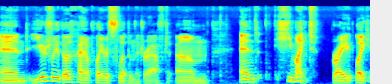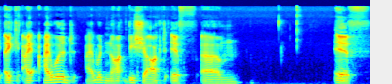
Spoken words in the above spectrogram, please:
and usually those kind of players slip in the draft. Um, and he might, right? Like, like I, I would, I would not be shocked if, um, if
